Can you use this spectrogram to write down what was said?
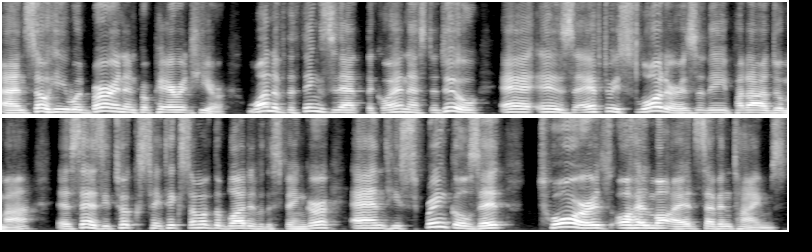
And so he would burn and prepare it here. One of the things that the Kohen has to do uh, is after he slaughters the paraduma, it says he took he takes some of the blood with his finger and he sprinkles it towards Ohel Moed seven times.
